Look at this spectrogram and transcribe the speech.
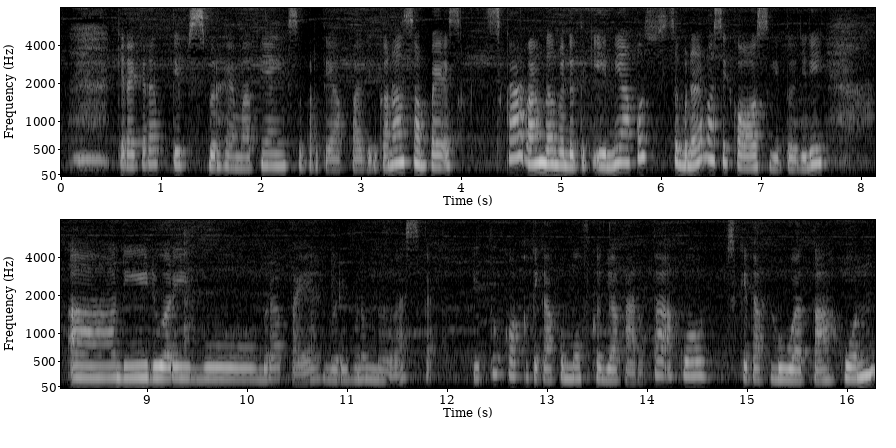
Kira-kira tips berhematnya seperti apa gitu? Karena sampai sekarang sampai detik ini aku sebenarnya masih kos gitu. Jadi uh, di 2000 berapa ya? 2016 itu kok ketika aku move ke Jakarta aku sekitar 2 tahun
